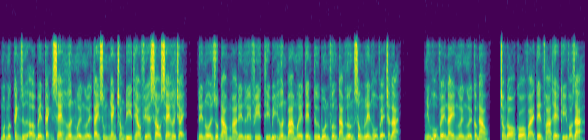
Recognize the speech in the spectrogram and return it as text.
Một mực canh giữ ở bên cạnh xe hơn mười người tay súng nhanh chóng đi theo phía sau xe hơi chạy, đến nỗi rút đao mà đến lý phi thì bị hơn ba mươi tên từ bốn phương tám hướng xông lên hộ vệ chặn lại. Những hộ vệ này người người cầm đao, trong đó có vài tên phá thể kỳ võ giả,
